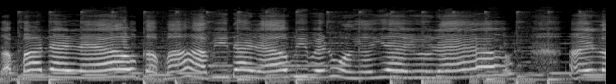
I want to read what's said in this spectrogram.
กลับบ้านได้แล้ว กลับมาหาพี่ได้แล้ว พี่เป็นห่วงแย่ๆอยู่แล้วไอ้หล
